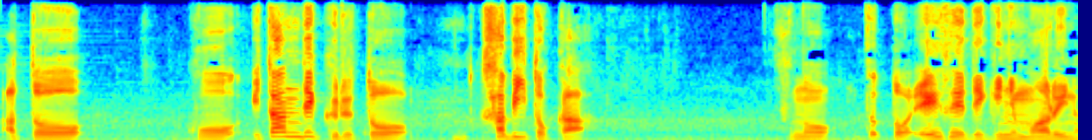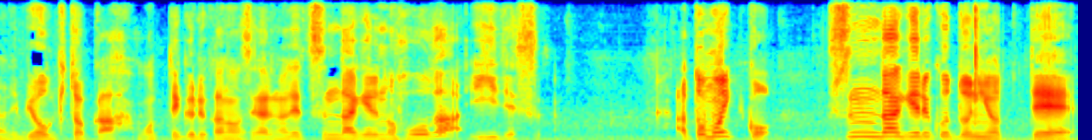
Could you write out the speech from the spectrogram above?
あと、こう、傷んでくると、カビとか、その、ちょっと衛生的にも悪いので、病気とか持ってくる可能性があるので、摘んであげるの方がいいです。あともう一個、摘んであげることによって、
